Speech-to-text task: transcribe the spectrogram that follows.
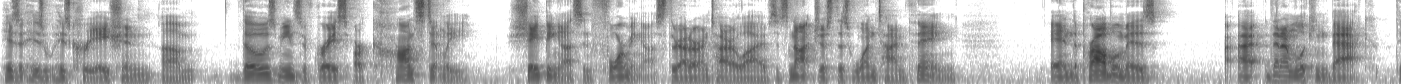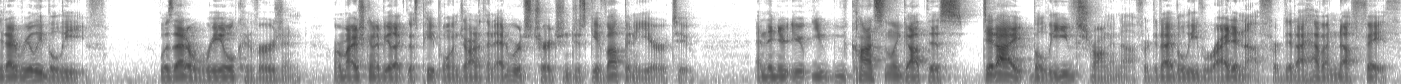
his, his, his creation. Um, those means of grace are constantly shaping us and forming us throughout our entire lives. It's not just this one time thing. And the problem is, I, then I'm looking back. Did I really believe? Was that a real conversion? Or am I just going to be like those people in Jonathan Edwards' church and just give up in a year or two? And then you you you've constantly got this: Did I believe strong enough, or did I believe right enough, or did I have enough faith?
